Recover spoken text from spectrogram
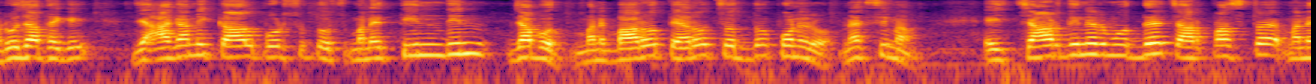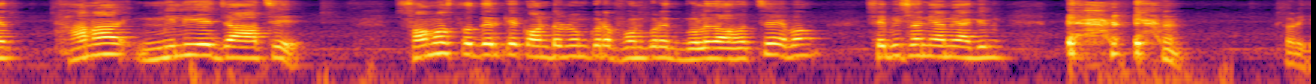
রোজা থেকে, যে আগামী কাল, পরশু, তরশু মানে তিন দিন যাবত মানে বারো, তেরো, চোদ্দ, পনেরো ম্যাক্সিমাম, এই চার দিনের মধ্যে চার পাঁচটা মানে থানা মিলিয়ে যা আছে, সমস্তদেরকে কন্ট্রোল রুম করে ফোন করে বলে দেওয়া হচ্ছে এবং সে বিষয় নিয়ে আমি আগে সরি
